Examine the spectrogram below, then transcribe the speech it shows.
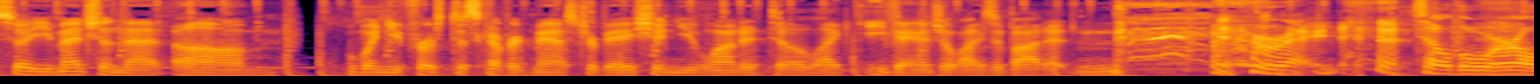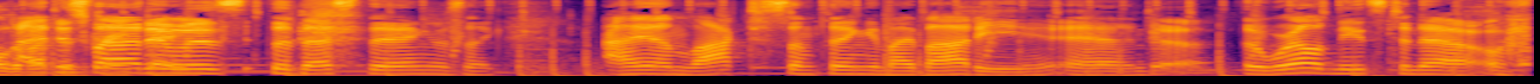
So you mentioned that um, when you first discovered masturbation, you wanted to like evangelize about it and right. tell the world about it. I just thought it was the best thing. It was like, I unlocked something in my body, and uh, the world needs to know.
